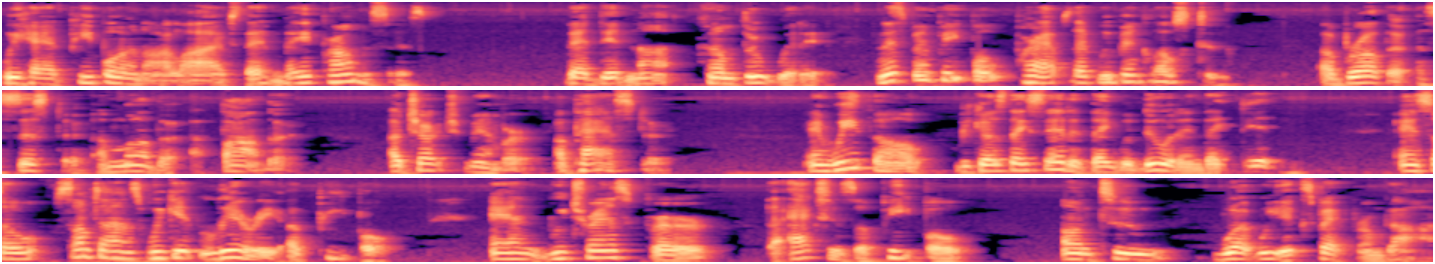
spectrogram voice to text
we had people in our lives that made promises that did not come through with it. And it's been people perhaps that we've been close to a brother, a sister, a mother, a father, a church member, a pastor. And we thought because they said it, they would do it, and they didn't. And so sometimes we get leery of people and we transfer the actions of people onto what we expect from God.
